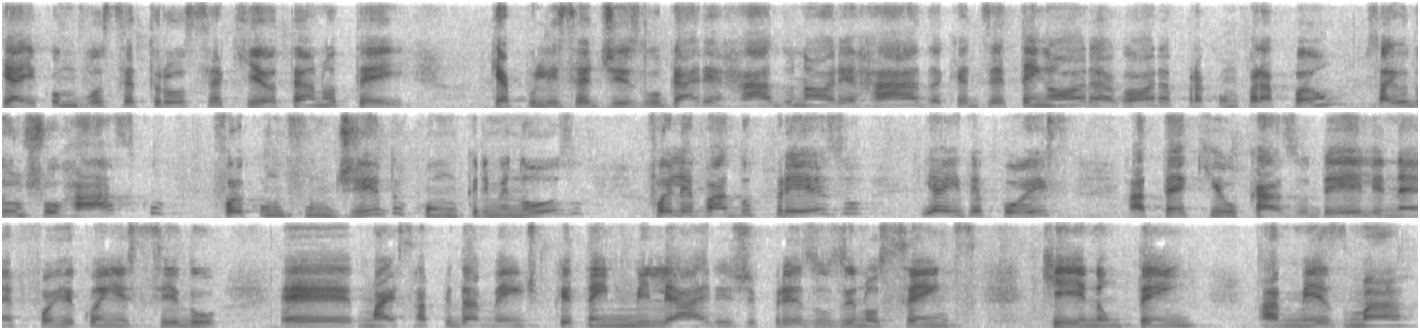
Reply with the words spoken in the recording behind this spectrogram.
E aí, como você trouxe aqui, eu até anotei, que a polícia diz lugar errado na hora errada, quer dizer, tem hora agora para comprar pão, saiu de um churrasco, foi confundido com um criminoso, foi levado preso e aí depois, até que o caso dele, né, foi reconhecido é, mais rapidamente, porque tem milhares de presos inocentes que não têm a mesma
